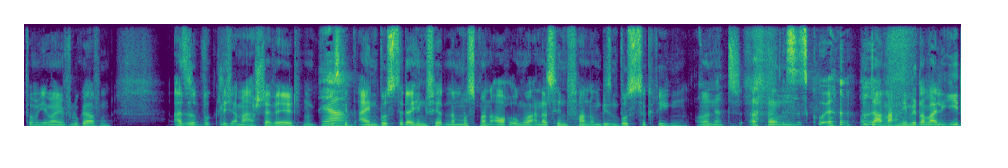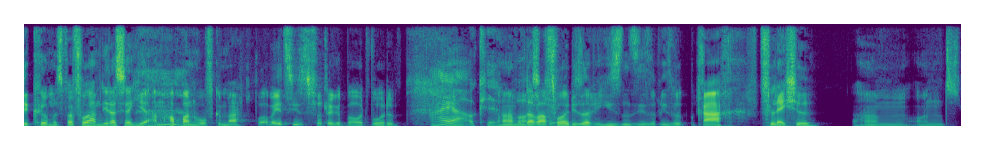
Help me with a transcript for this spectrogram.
vom ehemaligen Flughafen. Also wirklich am Arsch der Welt. Und Ja. Es gibt einen Bus, der da hinfährt und dann muss man auch irgendwo anders hinfahren, um diesen Bus zu kriegen. Und, ähm, Das ist cool. und da machen die mittlerweile jede Kirmes. Weil vorher haben die das ja hier Ah. am Hauptbahnhof gemacht, wo aber jetzt dieses Viertel gebaut wurde. Ah ja, okay. Ähm, Boah, da war geh- vorher dieser riesen, diese riesige Brachfläche. Ähm, und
